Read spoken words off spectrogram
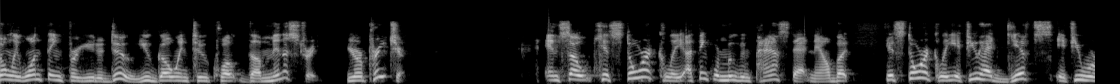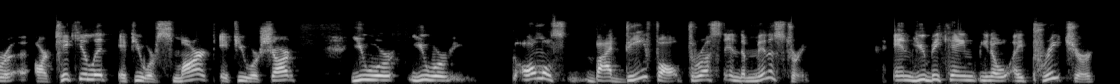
only one thing for you to do. You go into quote the ministry. You're a preacher. And so historically, I think we're moving past that now, but historically, if you had gifts, if you were articulate, if you were smart, if you were sharp, you were you were almost by default thrust into ministry. And you became, you know, a preacher.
